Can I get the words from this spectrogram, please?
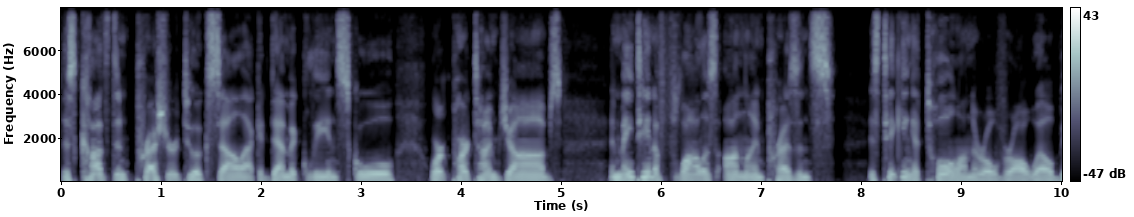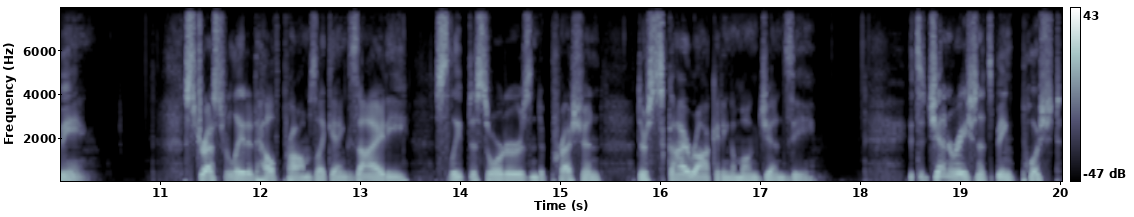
This constant pressure to excel academically in school, work part time jobs, and maintain a flawless online presence is taking a toll on their overall well being. Stress related health problems like anxiety, sleep disorders, and depression, they're skyrocketing among Gen Z. It's a generation that's being pushed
